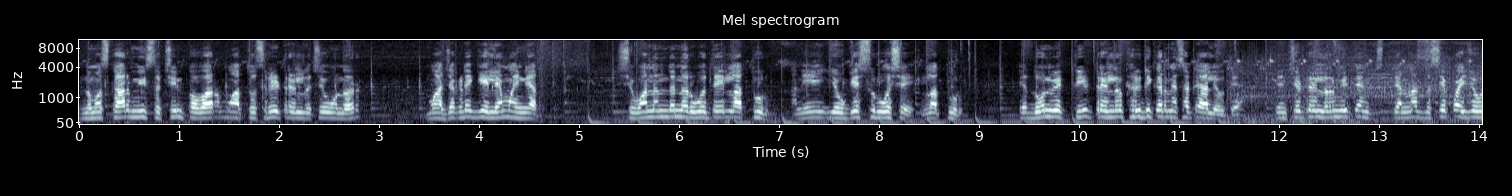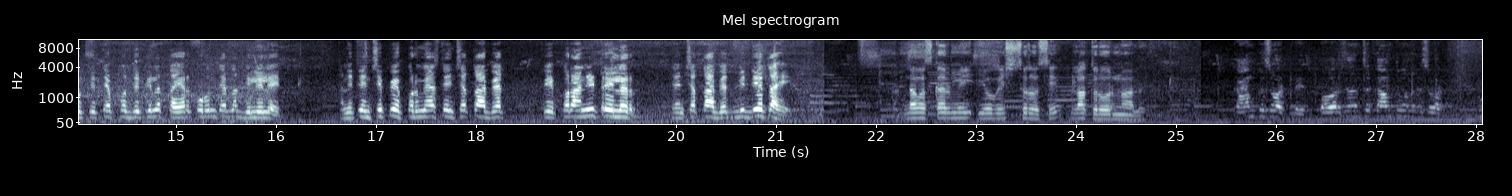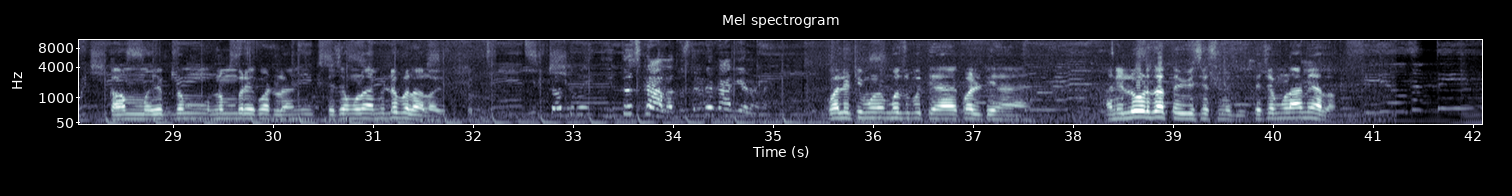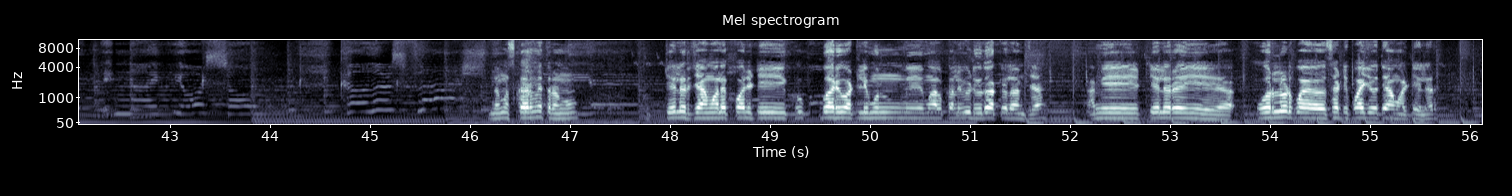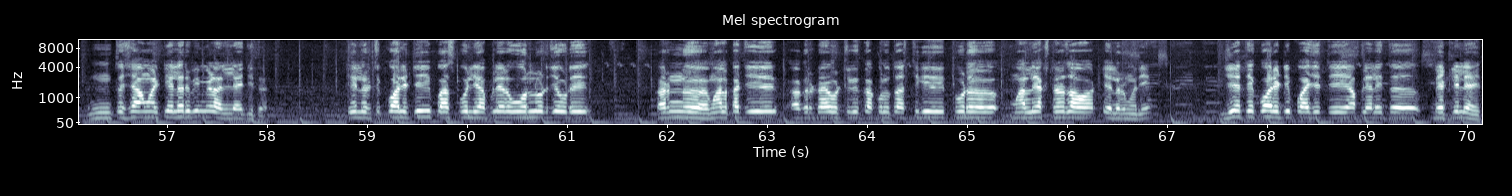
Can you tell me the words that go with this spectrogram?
नमस्कार मी सचिन पवार मातोश्री ट्रेलरचे ओनर. माझ्याकडे गेल्या महिन्यात शिवानंद नरवते लातूर आणि योगेश सुरवशे लातूर या दोन व्यक्ती ट्रेलर खरेदी करण्यासाठी आले होत्या त्यांचे ट्रेलर मी त्यां- त्यांना जसे पाहिजे होते त्या पद्धतीनं तयार करून त्यांना दिलेले आहेत. आणि त्यांचे पेपर मी आज त्यांच्या ताब्यात पेपर आणि ट्रेलर त्यांच्या ताब्यात मी देत आहे. नमस्कार मी योगेश सुरवसे लातूरवरून आलो काम कसं वाटलंय? पवार साहेबांचं काम तुम्हाला कसं वाटलं? काम एकदम नंबर एक वाटलं आणि त्याच्यामुळे आम्ही डबल आलो आहे इथं तुम्ही इथंच का आला? दुसरीकडे का गेला नाही? क्वालिटीमुळे मजबूती आहे क्वालिटी आहे. आणि लोड जातं विशेष म्हणजे. त्याच्यामुळे आम्ही आलो. नमस्कार मित्रांनो. टेलरची आम्हाला क्वालिटी खूप भारी वाटली म्हणून मी मालकाला व्हिडिओ दाखवला आमच्या. आम्ही टेलर ओव्हरलोडसाठी पाहिजे होते आम्हाला टेलर. तसे आम्हाला टेलर बी मिळालेले आहे तिथं टेलरची क्वालिटी पासपोली आपल्याला ओव्हरलोड जेवढे कारण मालकाची अगर ड्रायव्हरची काकलूत असते की थोडं माल एक्स्ट्रा जावा टेलरमध्ये. जे ते क्वालिटी पाहिजे ते आपल्याला इथं भेटलेले आहेत.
